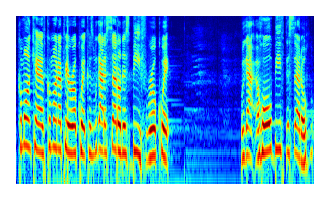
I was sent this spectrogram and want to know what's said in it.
Come on, Kev. Come on up here real quick because we got to settle this beef real quick. We got a whole beef to settle.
